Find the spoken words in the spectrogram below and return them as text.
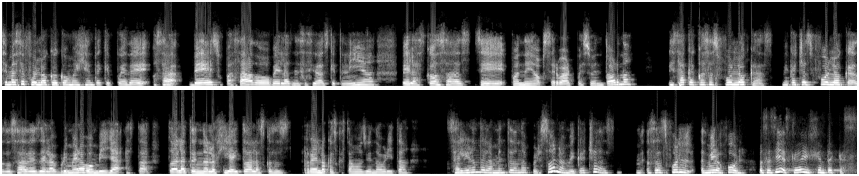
se me hace full loco como hay gente que puede, o sea, ve su pasado, ve las necesidades que tenía, ve las cosas, se pone a observar pues su entorno y saca cosas full locas, me cachas full locas, o sea, desde la primera bombilla hasta toda la tecnología y todas las cosas re locas que estamos viendo ahorita, salieron de la mente de una persona, me cachas. O sea, es full, admiro full. O sea, sí, es que hay gente que es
